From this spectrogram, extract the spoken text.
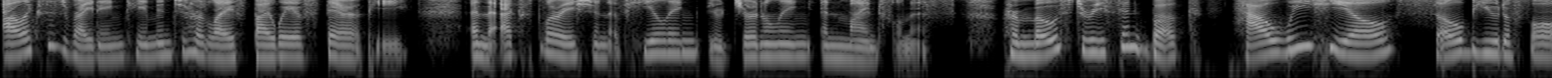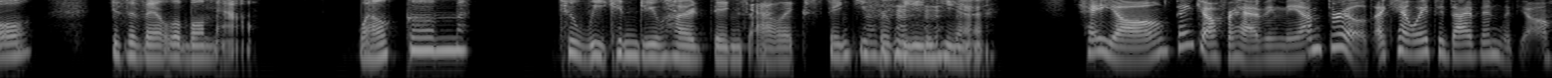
Alex's writing came into her life by way of therapy and the exploration of healing through journaling and mindfulness. Her most recent book, How We Heal So Beautiful, is available now. Welcome to We Can Do Hard Things, Alex. Thank you for being here. Hey, y'all. Thank y'all for having me. I'm thrilled. I can't wait to dive in with y'all.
